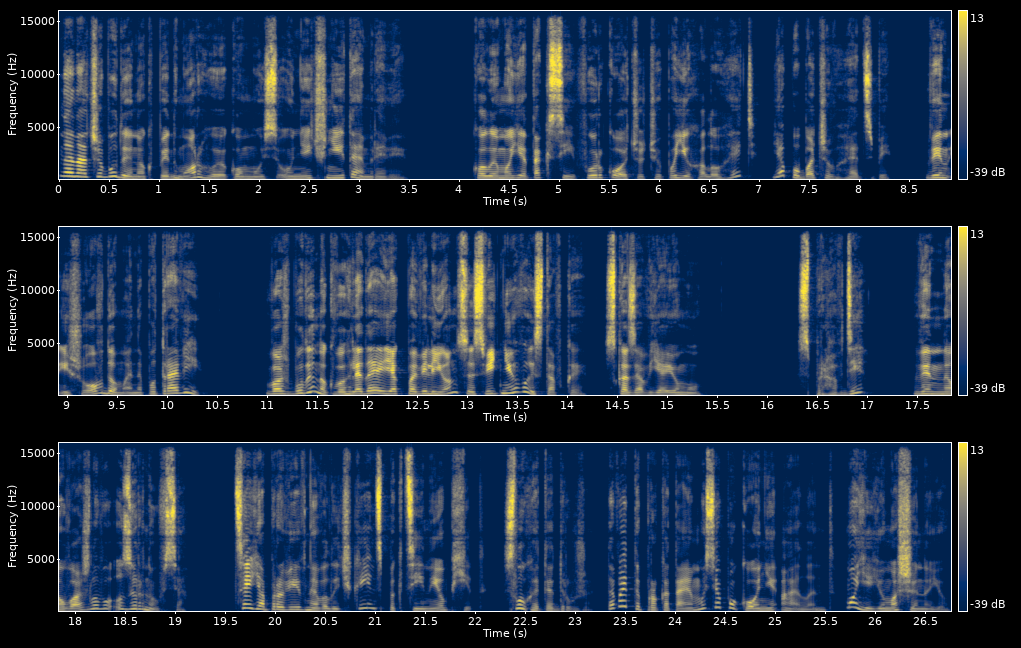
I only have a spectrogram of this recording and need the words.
неначе будинок підморгує комусь у нічній темряві. Коли моє таксі, фуркочучи, поїхало геть, я побачив Гетсбі. Він ішов до мене по траві. Ваш будинок виглядає як павільйон всесвітньої виставки, сказав я йому. Справді, він неуважливо озирнувся. Це я провів невеличкий інспекційний обхід. Слухайте, друже, давайте прокатаємося по Коні Айленд моєю машиною.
